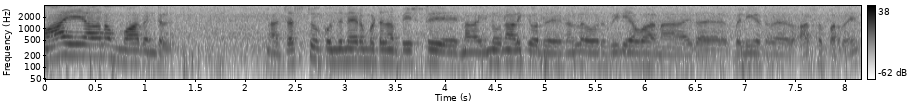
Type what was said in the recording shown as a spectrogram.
மாயையான மாதங்கள். நான் ஜஸ்ட்டு கொஞ்ச நேரம் மட்டும் தான் பேசிட்டு நான் இன்னொரு நாளைக்கு ஒரு நல்ல ஒரு வீடியோவாக நான் இதை வெளியிட ஆசைப்பட்றேன்.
